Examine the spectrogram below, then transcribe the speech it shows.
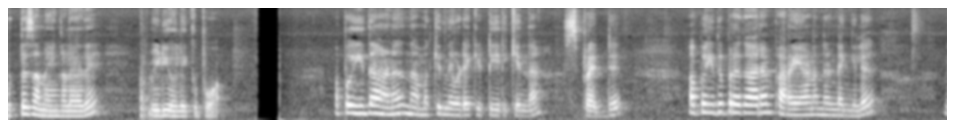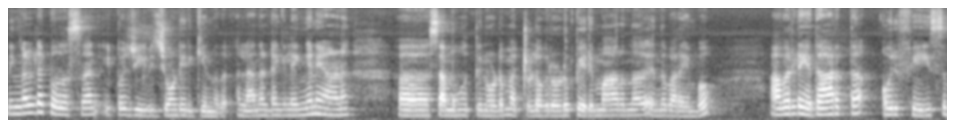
ഒട്ടും സമയം കളയാതെ വീഡിയോയിലേക്ക് പോവാം. അപ്പോൾ ഇതാണ് നമുക്കിന്നിവിടെ കിട്ടിയിരിക്കുന്ന സ്പ്രെഡ്. അപ്പോൾ ഇത് പ്രകാരം പറയുകയാണെന്നുണ്ടെങ്കിൽ നിങ്ങളുടെ പേഴ്സൺ ഇപ്പോൾ ജീവിച്ചുകൊണ്ടിരിക്കുന്നത്. അല്ലാന്നുണ്ടെങ്കിൽ എങ്ങനെയാണ് സമൂഹത്തിനോടും മറ്റുള്ളവരോടും പെരുമാറുന്നത് എന്ന് പറയുമ്പോൾ അവരുടെ യഥാർത്ഥ ഒരു ഫേസ്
